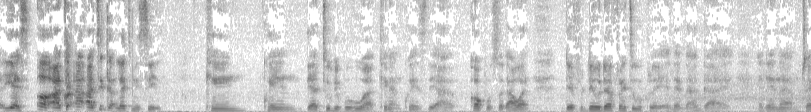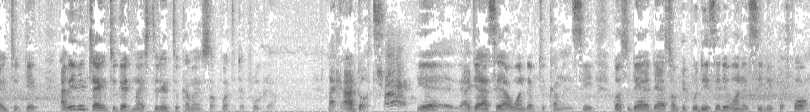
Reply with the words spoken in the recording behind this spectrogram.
Uh, yes. Oh, I, th I, I think, uh, let me see. King, Queen, there are two people who are king and queens. They are couples, so that one, they, they will definitely play. And then that guy, and then I'm trying to get, I'm even trying to get my student to come and support the program. Like adults. Sure. Yeah, I just say I want them to come and see. Because there, there are some people, they say they want to see me perform.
